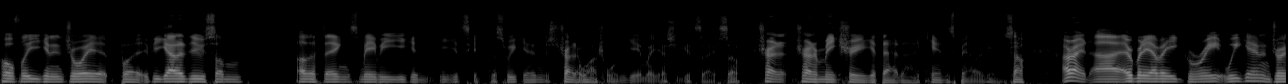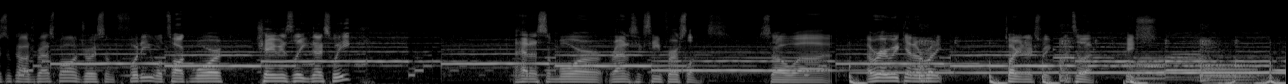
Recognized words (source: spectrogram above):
Hopefully you can enjoy it. But if you got to do some other things, maybe you can you can skip this weekend. Just try to watch one game, I guess you could say. So try to try to make sure you get that uh, Kansas Baylor game. So all right, uh, everybody have a great weekend. Enjoy some college basketball. Enjoy some footy. We'll talk more Champions League next week. Ahead of some more round of 16 first legs. So uh, have a great weekend, everybody. Talk to you next week. Until then, peace.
